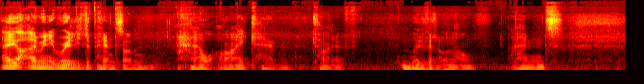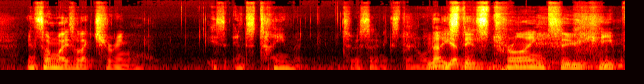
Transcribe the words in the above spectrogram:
I, I mean, it really depends on how I can kind of move it along. And in some ways, lecturing is entertainment to a certain extent. Or No, at least yep. it's trying to keep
